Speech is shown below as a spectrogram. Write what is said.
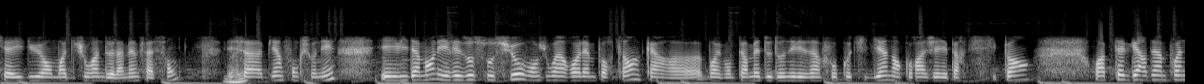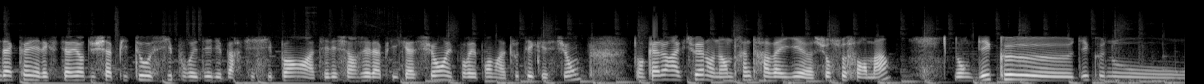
qui a eu lieu en mois de juin de la même façon, et ça a bien fonctionné. Et évidemment, les réseaux sociaux vont jouer un rôle important, car euh, bon, ils vont permettre de donner les infos quotidiennes, d'encourager les participants. On va peut-être garder un point d'accueil à l'extérieur du chapiteau aussi pour aider les participants à télécharger l'application et pour répondre à toutes les questions. Donc à l'heure actuelle, on est en train de travailler euh, sur ce format. Donc dès que dès que nous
